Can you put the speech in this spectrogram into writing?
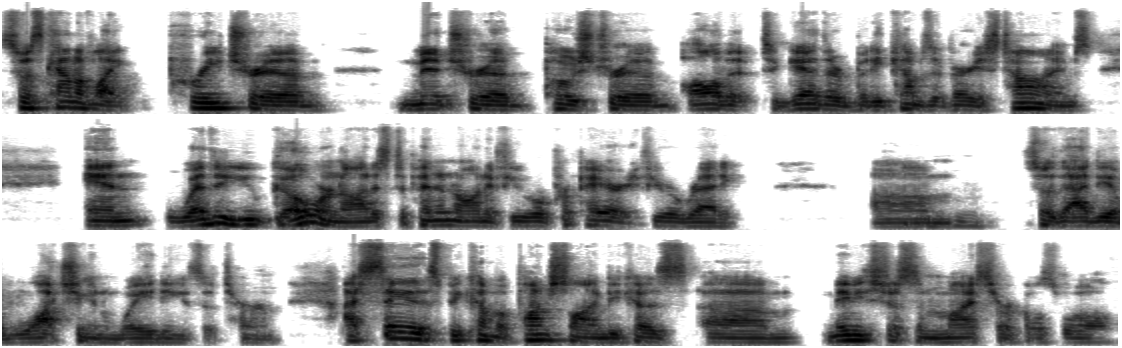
So, it's kind of like pre trib, mid trib, post trib, all of it together, but he comes at various times. And whether you go or not is dependent on if you were prepared, if you were ready. Um, mm-hmm. So the idea of watching and waiting is a term. I say it's become a punchline because um, maybe it's just in my circles. Well,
